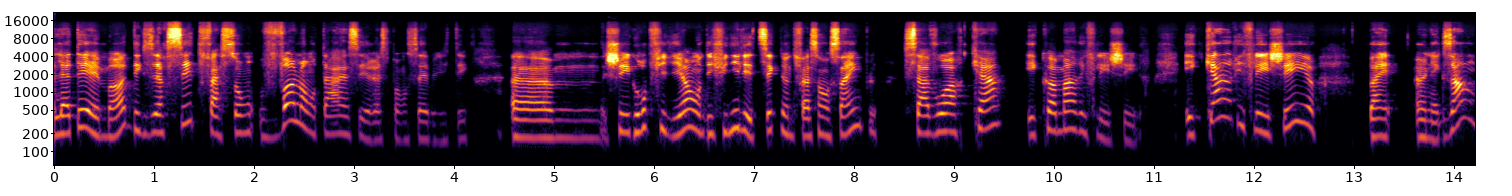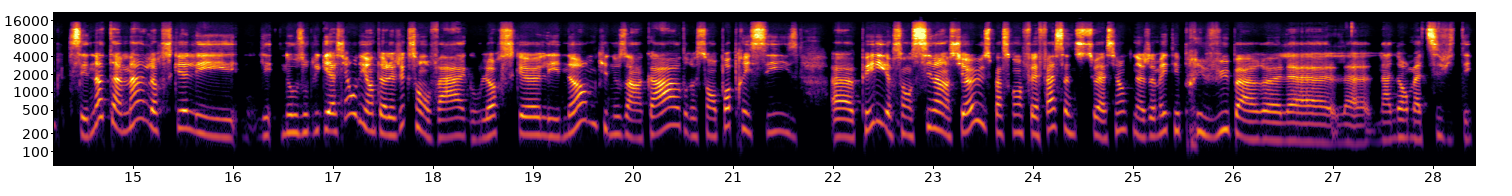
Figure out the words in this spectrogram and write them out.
la DMA d'exercer de façon volontaire ses responsabilités. chez Groupe Filia, on définit l'éthique d'une façon simple, savoir quand et comment réfléchir. Et quand réfléchir, ben, un exemple, c'est notamment lorsque nos obligations déontologiques sont vagues ou lorsque les normes qui nous encadrent ne sont pas précises. Euh, pire, sont silencieuses parce qu'on fait face à une situation qui n'a jamais été prévue par euh, la, normativité.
